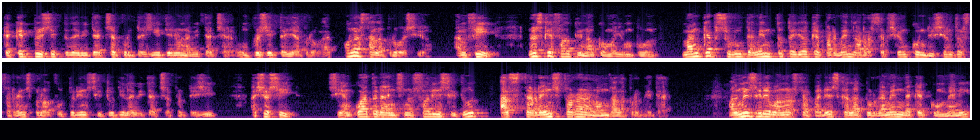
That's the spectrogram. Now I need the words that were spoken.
que aquest projecte d'habitatge protegit era un habitatge, un projecte ja aprovat? On està l'aprovació? En fi, no és que falti una coma i un punt. Manca absolutament tot allò que permet la recepció en condicions dels terrenys per al futur institut i l'habitatge protegit. Això sí, si en quatre anys no es fa l'institut, els terrenys tornen a nom de la propietat. El més greu al nostre parer és que l'atorgament d'aquest conveni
